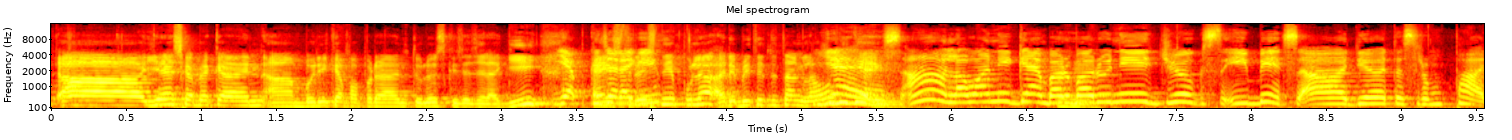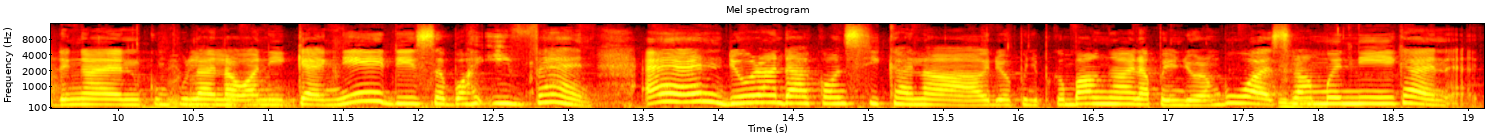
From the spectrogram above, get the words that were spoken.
uh, yes, kami akan um, berikan paparan tulus kejap lagi. Yep, kejap lagi. seterusnya pula ada berita tentang lawan Yes, gang. ah Lawani Gang baru-baru Mhm. ni Jukes Ibits ah dia terserempak dengan kumpulan Lawani Gang ni di sebuah event. And diorang dah kongsikan lah dia punya perkembangan apa yang diorang buat selama ni kan.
